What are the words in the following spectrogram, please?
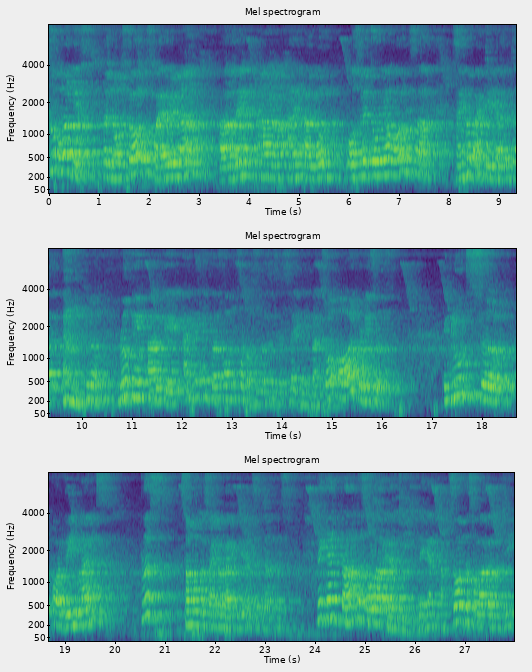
So all this, the nostoc, spirulina, uh, then uh, and, uh, oscillatoria, all these are cyanobacteria which are you know and they can perform the photosynthesis just like green plants. So all producers includes uh, all green plants plus some of the cyanobacteria such as this. They can trap the solar energy, they can absorb the solar energy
